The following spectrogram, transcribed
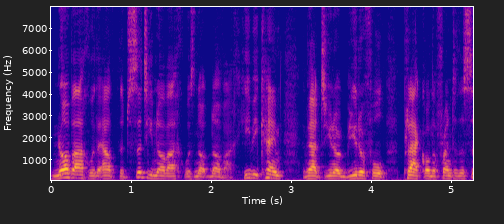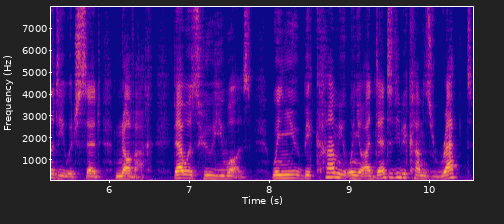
Novach, without the city Novach, was not Novach. He became that, you know, beautiful plaque on the front of the city which said Novach. That was who he was. When you become, when your identity becomes wrapped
